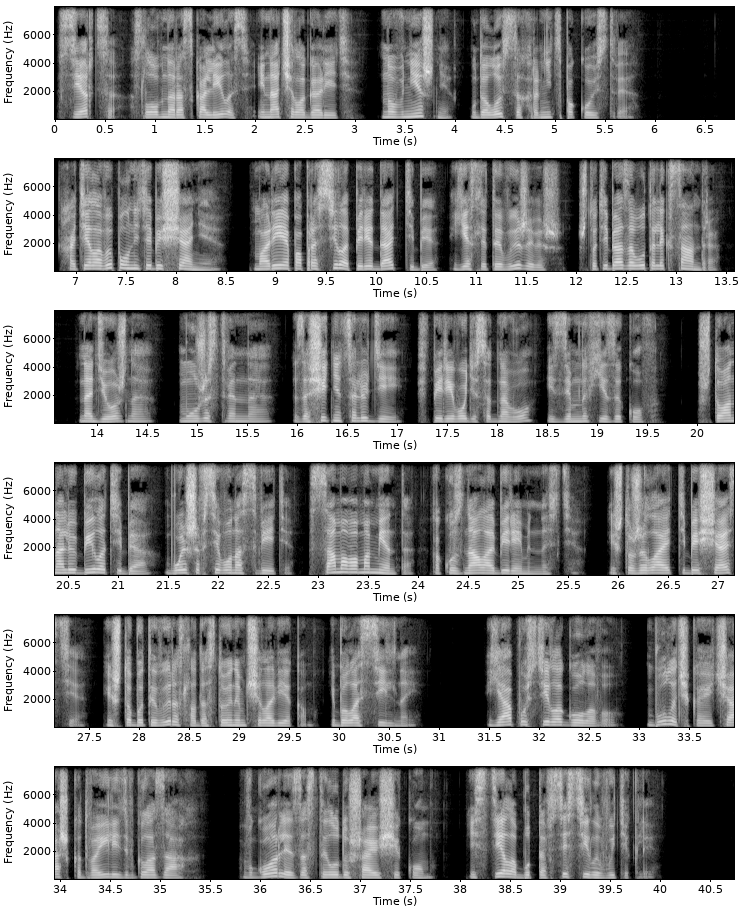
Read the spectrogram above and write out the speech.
Сердце словно раскалилось и начало гореть, но внешне удалось сохранить спокойствие. Хотела выполнить обещание. Мария попросила передать тебе, если ты выживешь, что тебя зовут Александра, надежная, мужественная, защитница людей, в переводе с одного из земных языков. Что она любила тебя больше всего на свете с самого момента, как узнала о беременности, и что желает тебе счастья и чтобы ты выросла достойным человеком и была сильной. Я опустила голову. Булочка и чашка двоились в глазах. В горле застыл удушающий ком. Из тела будто все силы вытекли.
